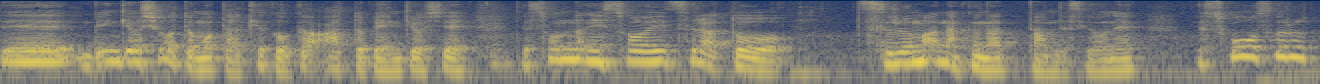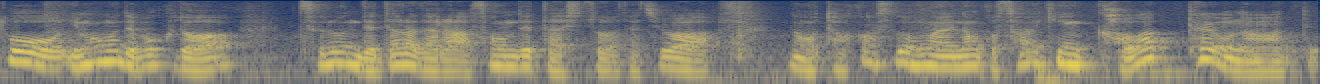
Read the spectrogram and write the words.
で勉強しようと思ったら結構ガーッと勉強してでそんなにそいつらとつるまなくなったんですよね。でそうすると今まで僕とはつるんでダラダラ遊んでた人たちは「なんか高須お前なんか最近変わったよな」って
